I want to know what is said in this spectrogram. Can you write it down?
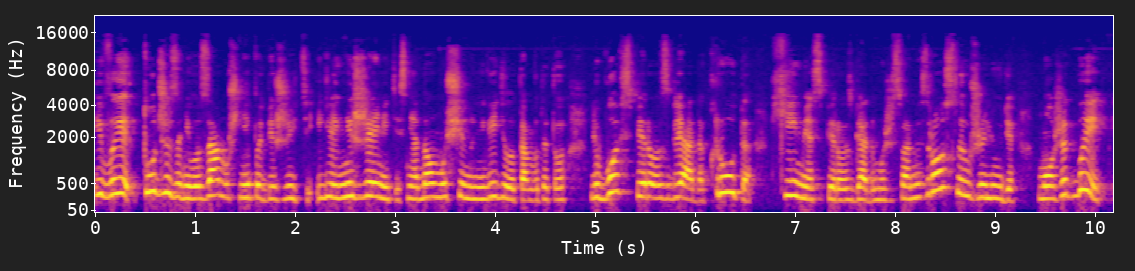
и вы тут же за него замуж не побежите или не женитесь, ни одного мужчину не видела, там вот эту любовь с первого взгляда, круто, химия с первого взгляда, мы же с вами взрослые уже люди, может быть,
